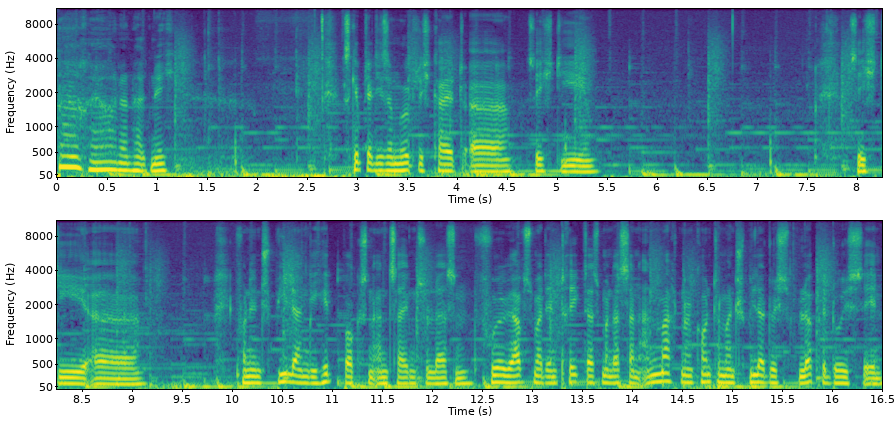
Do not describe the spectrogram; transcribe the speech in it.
Ach ja, dann halt nicht. Es gibt ja diese Möglichkeit, äh, sich die sich die äh, von den Spielern die Hitboxen anzeigen zu lassen. Früher gab es mal den Trick, dass man das dann anmacht und dann konnte man Spieler durch Blöcke durchsehen.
